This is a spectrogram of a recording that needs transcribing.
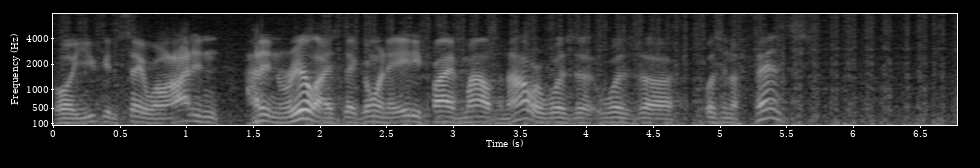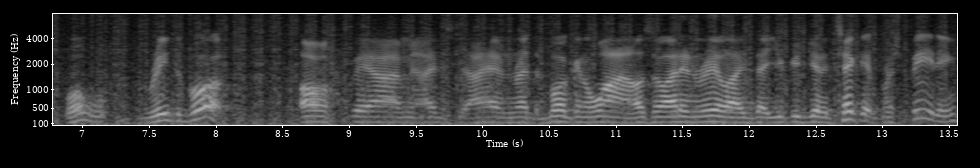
Well, you can say, well, I didn't, I didn't realize that going to 85 miles an hour was a, was a, was an offense. Well, read the book. Oh, yeah, I mean, I, just, I haven't read the book in a while, so I didn't realize that you could get a ticket for speeding.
